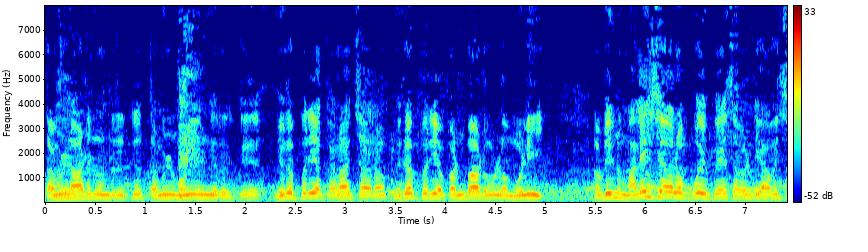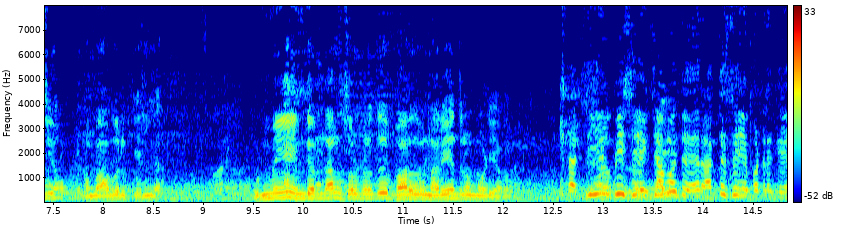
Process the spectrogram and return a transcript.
தமிழ்நாடுன்னு ஒன்று இருக்கு தமிழ் மொழிங்கிற இருக்கு. மிகப்பெரிய கலாச்சாரம் மிகப்பெரிய பண்பாடு உள்ள மொழி அப்படின்னு மலேசியாவில் போய் பேச வேண்டிய அவசியம் நம்ம அவருக்கு இல்லை. உண்மையே எங்க இருந்தாலும் சொல்றது பாரத நரேந்திர மோடி அவர்கள். டிஎன்பிசி எக்ஸாம் வந்து ரத்து செய்யப்பட்டிருக்கு.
